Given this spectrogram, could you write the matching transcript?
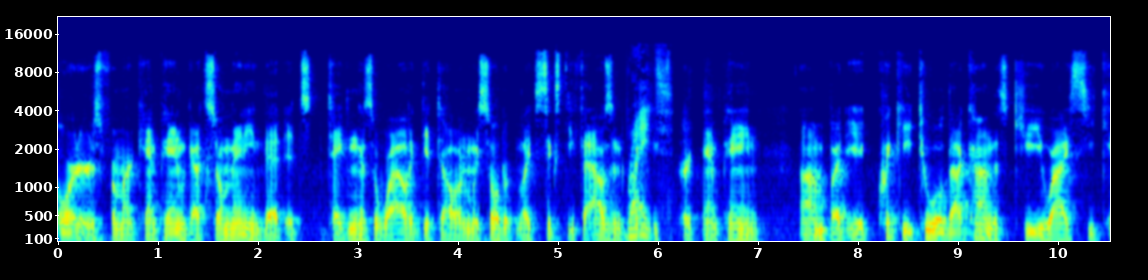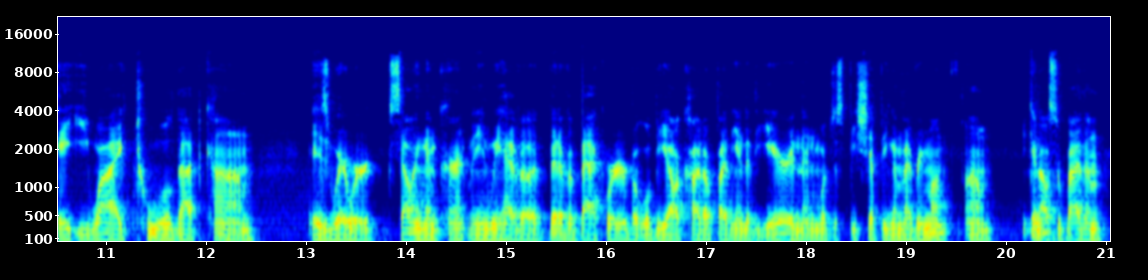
orders from our campaign. We got so many that it's taking us a while to get to all of them. We sold like sixty thousand right. for our campaign. Um, but quickeytool.com, that's Q U I C K E Y tool.com, is where we're selling them currently. And we have a bit of a back order, but we'll be all caught up by the end of the year. And then we'll just be shipping them every month. Um, you can also buy them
